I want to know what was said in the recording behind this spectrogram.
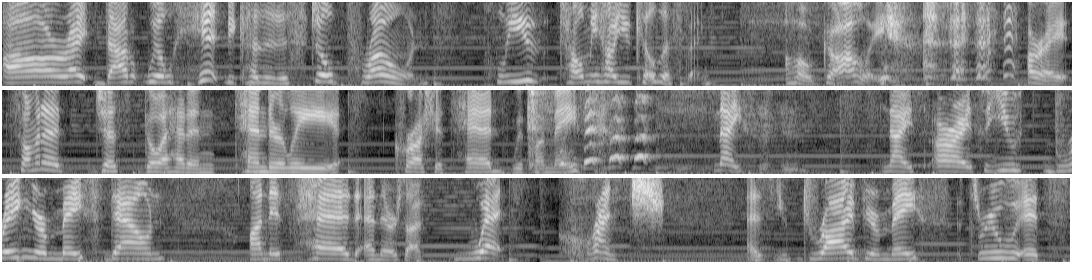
All right, that will hit because it is still prone. Please tell me how you kill this thing. Oh, golly. All right, so I'm going to just go ahead and tenderly crush its head with my mace. Nice. Nice. All right, so you bring your mace down on its head, and there's a wet crunch as you drive your mace through its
